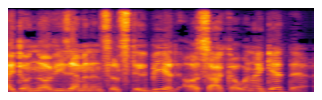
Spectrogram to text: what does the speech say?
I don't know if His Eminence will still be at Osaka when I get there.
